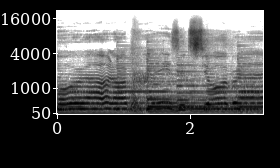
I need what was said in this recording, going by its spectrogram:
Pour out our praise. It's your breath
